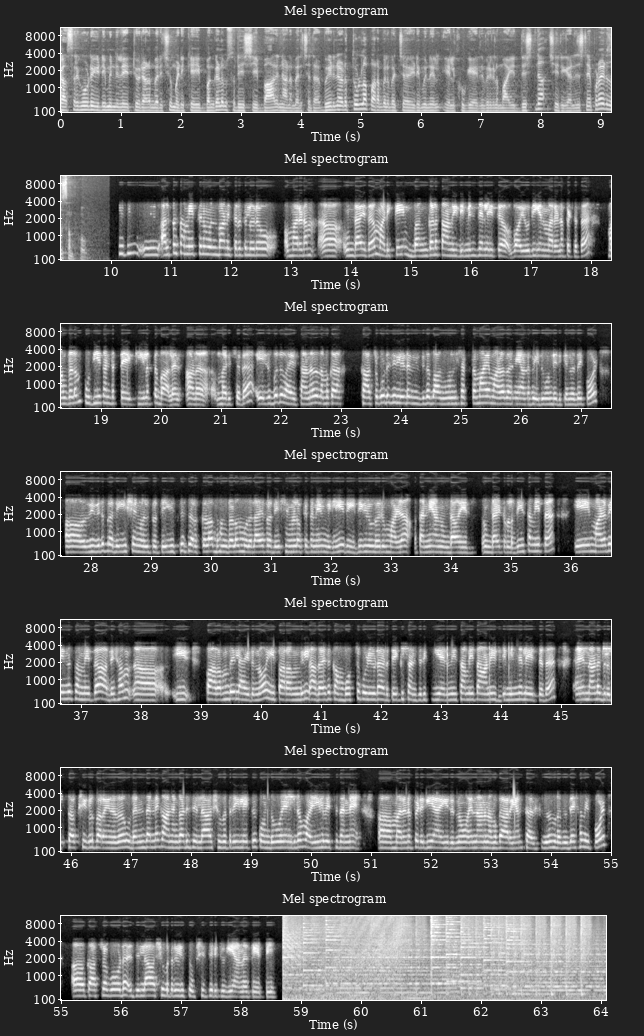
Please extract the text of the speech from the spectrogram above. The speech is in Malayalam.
കാസർഗോഡ് ഇടിമിന്നലേറ്റ് ഒരാൾ മരിച്ചു. മടിക്കൈ ബംഗളം സ്വദേശി ബാലനാണ് മരിച്ചത്. വീടിനടുത്തുള്ള പറമ്പിൽ വെച്ച് ഇടിമിന്നൽ ഏൽക്കുകയായിരുന്നു. ഇവരുമായി ദിഷ്ണ ചേരുകയാണ്. ദിഷ്ണ എപ്പോഴായിരുന്നു സംഭവം? അല്പസമയത്തിന് മുൻപാണ് ഇത്തരത്തിലൊരു മരണം ഉണ്ടായത്. മടിക്കൈ ബംഗളത്താണ് ഇടിമിന്നലേറ്റ് വയോധികൻ മരണപ്പെട്ടത്. മംഗളം പുതിയ കണ്ടത്തെ കീലത്ത് ബാലൻ ആണ് മരിച്ചത്. എഴുപത് വയസ്സാണ്. നമുക്ക് കാസർഗോഡ് ജില്ലയുടെ വിവിധ ഭാഗങ്ങളിൽ ശക്തമായ മഴ തന്നെയാണ് പെയ്തുകൊണ്ടിരിക്കുന്നത്. ഇപ്പോൾ വിവിധ പ്രദേശങ്ങളിൽ പ്രത്യേകിച്ച് ചെർക്കള ബംഗളം മുതലായ പ്രദേശങ്ങളിലൊക്കെ തന്നെ വലിയ രീതിയിലുള്ള ഒരു മഴ തന്നെയാണ് ഉണ്ടായ ഉണ്ടായിട്ടുള്ളത്. ഈ സമയത്ത് ഈ മഴ പെയ്യുന്ന സമയത്ത് അദ്ദേഹം ഈ പറമ്പിലായിരുന്നു. ഈ പറമ്പിൽ അതായത് കമ്പോസ്റ്റ് കുഴിയുടെ അടുത്തേക്ക് സഞ്ചരിക്കുകയായിരുന്നു. ഈ സമയത്താണ് ഇടിമിന്നലേറ്റത് എന്നാണ് ദൃക്സാക്ഷികൾ പറയുന്നത്. ഉടൻ തന്നെ കാഞ്ഞങ്ങാട് ജില്ലാ ആശുപത്രിയിലേക്ക് കൊണ്ടുപോയെങ്കിലും വഴിയിൽ വെച്ച് തന്നെ മരണപ്പെടുകയായിരുന്നു എന്നാണ് നമുക്ക് അറിയാൻ സാധിച്ചത്. മൃതദേഹം ഇപ്പോൾ കാസർഗോഡ് ജില്ലാ ആശുപത്രിയിൽ സൂക്ഷിച്ചിരിക്കുകയാണ് കെ പി.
